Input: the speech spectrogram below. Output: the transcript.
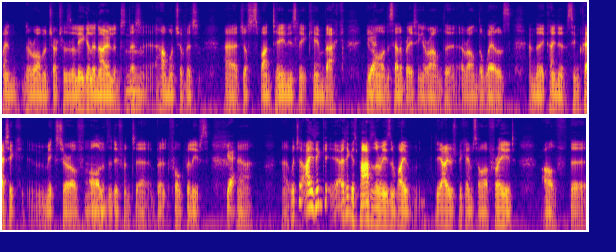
when the Roman Church was illegal in Ireland, that Mm. uh, how much of it uh, just spontaneously came back You Yeah. know, the celebrating around the around the wells and the kind of syncretic mixture of all of the different uh, folk beliefs. Yeah. Yeah, uh, which I think I think is part of the reason why the Irish became so afraid of the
